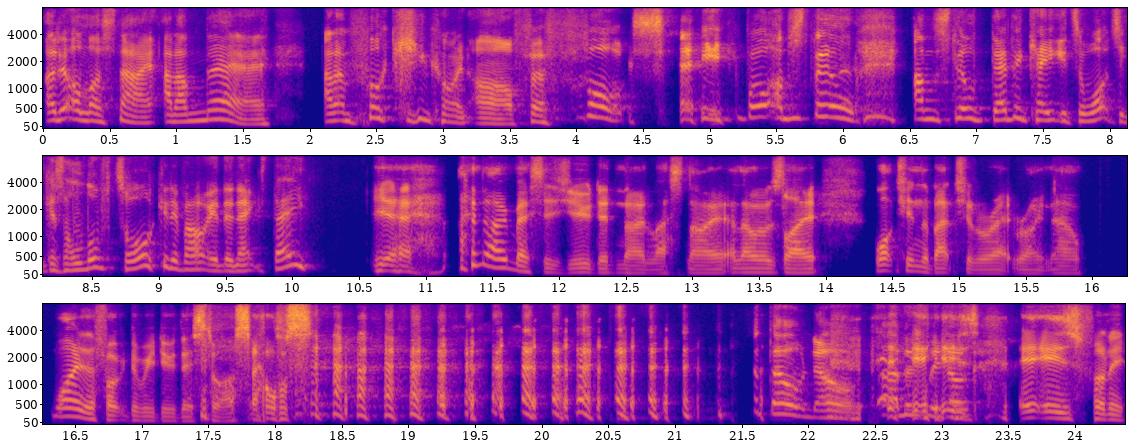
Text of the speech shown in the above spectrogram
I had it on last night and I'm there and I'm fucking going, oh, for fuck's sake. But I'm still, I'm still dedicated to watch it because I love talking about it the next day. Yeah, and I messaged you, didn't I, last night? And I was like, watching The Bachelorette right now. Why the fuck do we do this to ourselves? I don't know. Honestly, it, is, it is funny,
